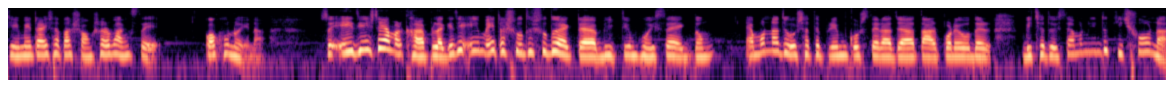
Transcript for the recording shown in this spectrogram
সেই মেয়েটা এসে তার সংসার ভাঙছে? কখনোই না। সো এই জিনিসটাই আমার খারাপ লাগে যে এই মেয়েটা শুধু শুধু একটা ভিকটিম হয়েছে একদম। এমন না যে ওর সাথে প্রেম করছে রাজা, তারপরে ওদের বিচ্ছেদ হয়েছে, এমন কিন্তু কিছুও না।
